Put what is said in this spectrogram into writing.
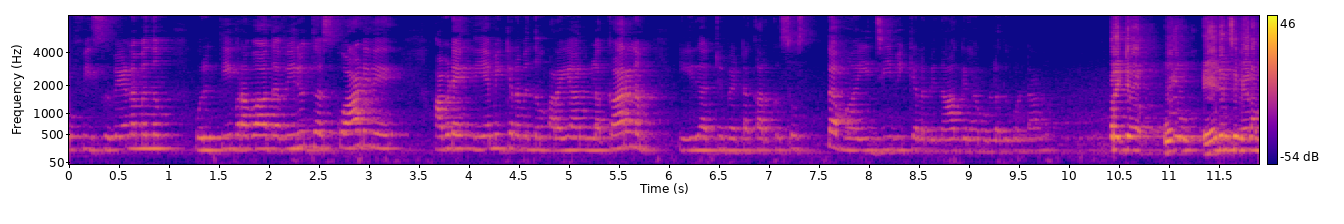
ഓഫീസ് വേണമെന്നും ഒരു തീവ്രവാദ വിരുദ്ധ സ്ക്വാഡിനെ അവിടെ നിയമിക്കണമെന്നും പറയാനുള്ള കാരണം ഈരാറ്റുപേട്ടക്കാർക്ക് സ്വസ്ഥമായി ജീവിക്കണമെന്ന് ആഗ്രഹമുള്ളത് കൊണ്ടാണ്. ഒരു ഏജൻസി വേണം.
